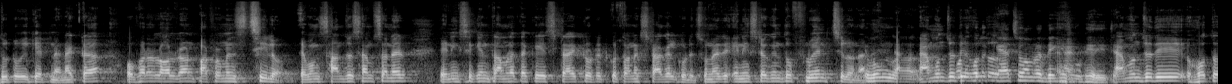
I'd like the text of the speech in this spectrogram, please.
দুটো উইকেট নেন। একটা ওভারঅল অলরাউন্ড পারফরমেন্স ছিল এবং সানজু স্যামসনের ইনিংসে কিন্তু আমরা তাকে স্ট্রাইক রোটেট করতে অনেক স্ট্রাগল করেছি। ওনার ইনিংসটাও কিন্তু ফ্লুয়েন্ট ছিল না। এবং এমন যদি হতো ক্যাচও আমরা দেখেছি উঠে দিতে। এমন যদি হতো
